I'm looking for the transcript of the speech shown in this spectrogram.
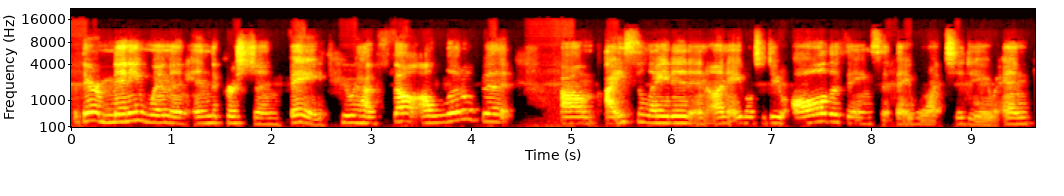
But there are many women in the christian faith who have felt a little bit um, isolated and unable to do all the things that they want to do. And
